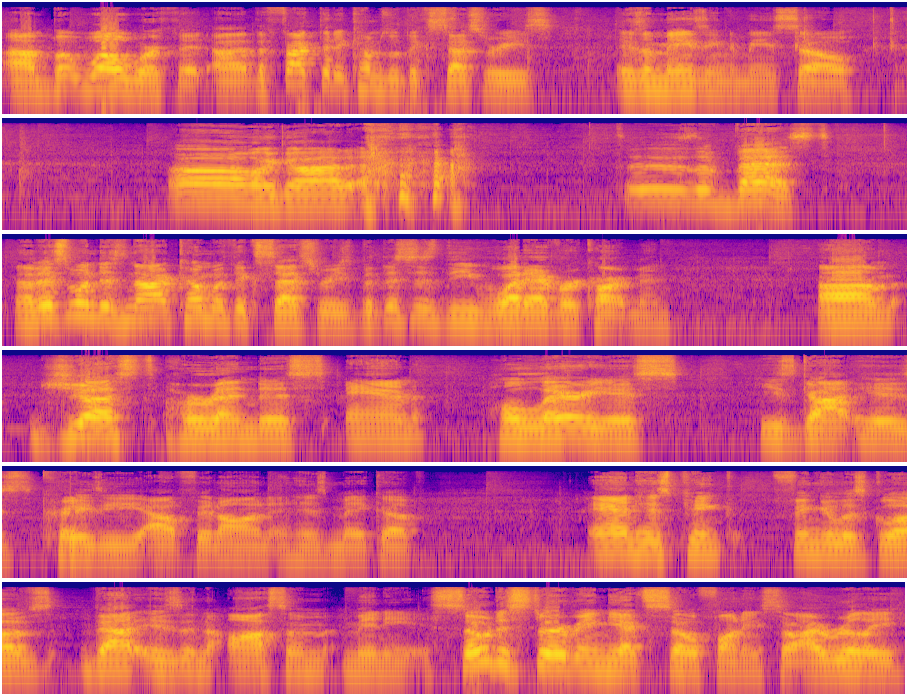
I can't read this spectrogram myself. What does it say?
um, but well worth it. Uh, the fact that it comes with accessories is amazing to me, so... Oh my god. this is the best. Now this one does not come with accessories, but this is the whatever Cartman. Um, just horrendous and hilarious. He's got his crazy outfit on and his makeup and his pink fingerless gloves. That is an awesome mini. So disturbing yet so funny. So I really,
